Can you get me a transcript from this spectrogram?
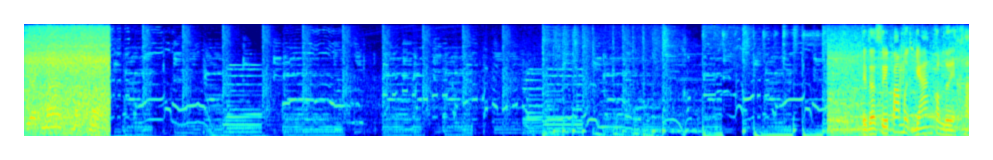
เปียกมากเดี๋ยวจะซื้อปลาหมึกย่างก่อนเลยค่ะ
